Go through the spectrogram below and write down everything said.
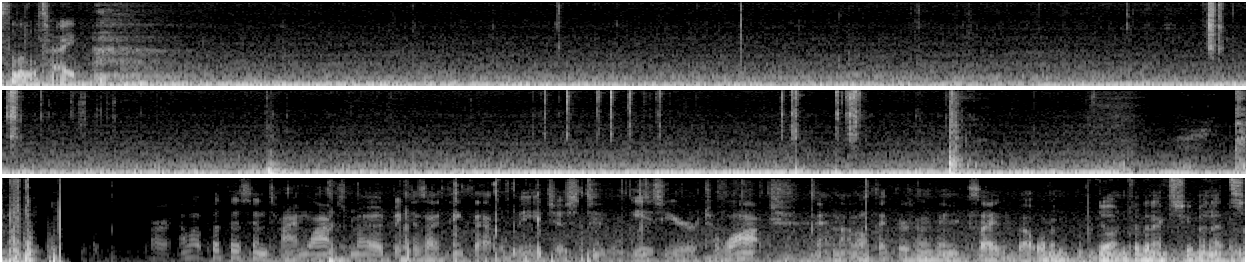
That's a little tight. Put this in time-lapse mode because I think that will be just easier to watch and I don't think there's anything exciting about what I'm doing for the next few minutes.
